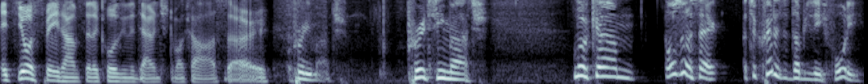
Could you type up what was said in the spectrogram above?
it's your speed humps that are causing the damage to my car, so Pretty much. Pretty much. Look, um, I was going to say, it's a credit to WD 40.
